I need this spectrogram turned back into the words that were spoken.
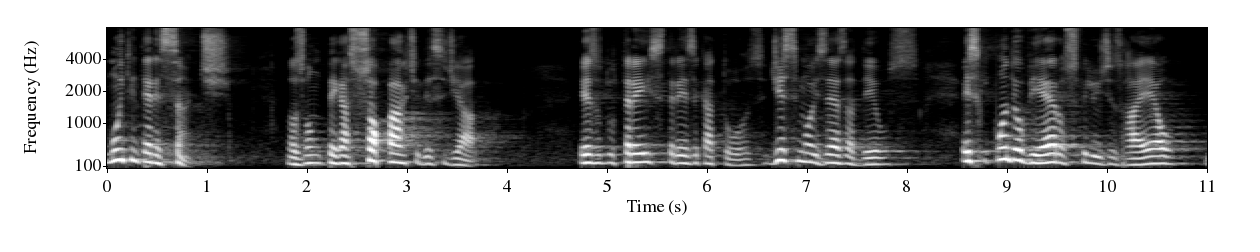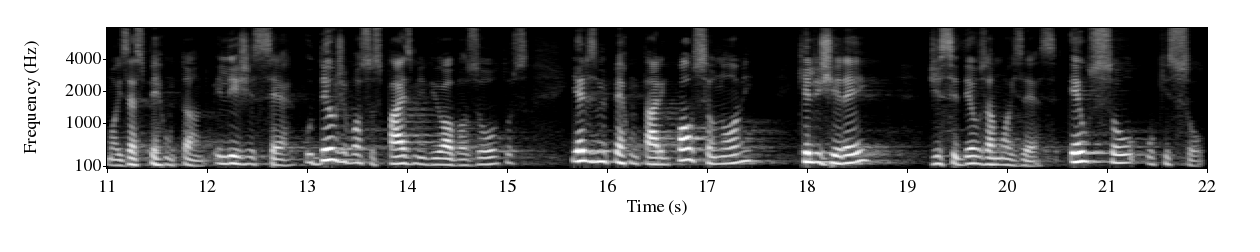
muito interessante. Nós vamos pegar só parte desse diálogo. Êxodo 3, 13 e 14. Disse Moisés a Deus: Eis que quando eu vier aos filhos de Israel, Moisés perguntando, e lhes disser: O Deus de vossos pais me enviou a vós outros, e eles me perguntarem qual o seu nome, que lhes direi, disse Deus a Moisés: Eu sou o que sou.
